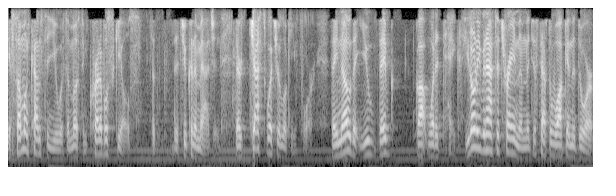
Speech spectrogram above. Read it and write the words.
If someone comes to you with the most incredible skills, that that you can imagine. They're just what you're looking for. They know that you they've got what it takes. You don't even have to train them. They just have to walk in the door.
